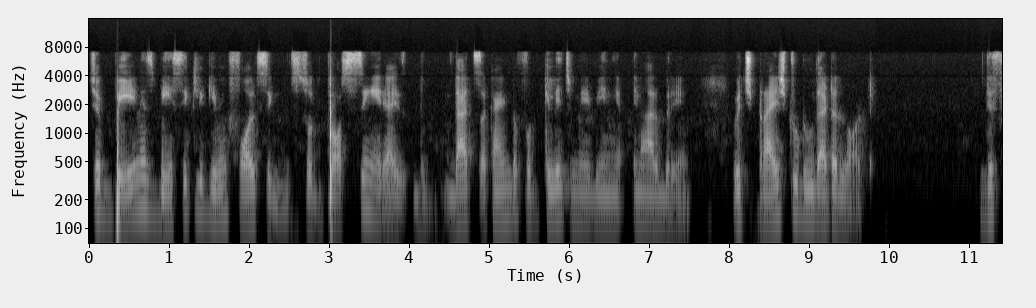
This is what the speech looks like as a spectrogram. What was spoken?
so your brain is basically giving false signals. So the processing area is that's a kind of a glitch maybe in in our brain which tries to do that a lot. This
